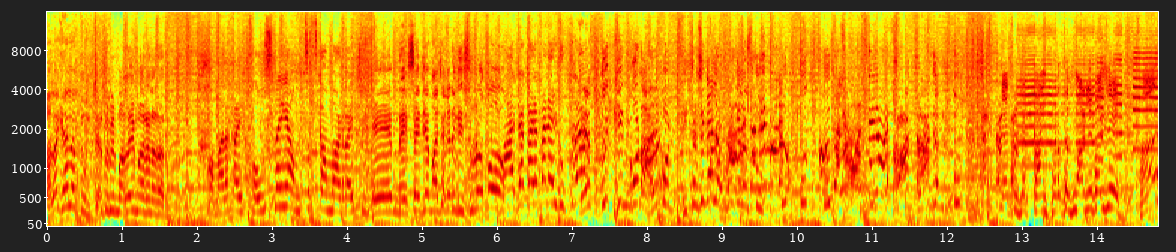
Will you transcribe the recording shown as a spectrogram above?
मला घ्याला तुमच्या. तुम्ही मलाही मारणार आहात. आम्हाला काही हौस नाही आमचंच काम वाढवायची. ए मेसेज आहे माझ्याकडे विसरू नको. माझ्याकडे पण आहे डुकरं. ए, तू ही कोण आहे कोण? हिच्याशी काय लफड केलंस तू? तू- तू- तू- मला वाटतं ना. का- का ग? तू तुझ्या कान फडतच मारली पाहिजे हा?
